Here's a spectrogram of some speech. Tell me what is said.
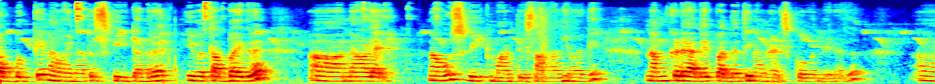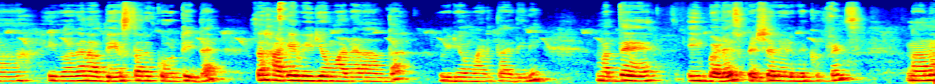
ಹಬ್ಬಕ್ಕೆ ನಾವು ಏನಾದರೂ ಸ್ವೀಟ್ ಅಂದರೆ ಇವತ್ತು ಹಬ್ಬ ಇದ್ದರೆ ನಾಳೆ ನಾವು ಸ್ವೀಟ್ ಮಾಡ್ತೀವಿ ಸಾಮಾನ್ಯವಾಗಿ. ನಮ್ಮ ಕಡೆ ಅದೇ ಪದ್ಧತಿ ನಾವು ನಡೆಸ್ಕೊ ಬಂದಿರೋದು. ಇವಾಗ ನಾವು ದೇವಸ್ಥಾನಕ್ಕೆ ಹೊರಟಿದ್ದೆ. ಸೊ ಹಾಗೆ ವಿಡಿಯೋ ಮಾಡೋಣ ಅಂತ ವಿಡಿಯೋ ಮಾಡ್ತಾ ಇದ್ದೀನಿ. ಮತ್ತು ಈ ಬಳೆ ಸ್ಪೆಷಲ್ ಹೇಳಬೇಕು ಫ್ರೆಂಡ್ಸ್ ನಾನು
